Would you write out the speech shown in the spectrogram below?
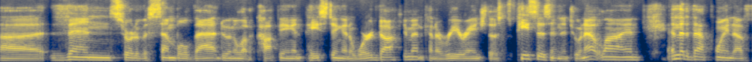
Uh, then sort of assemble that, doing a lot of copying and pasting in a Word document, kind of rearrange those pieces and into an outline. And then at that point, I've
